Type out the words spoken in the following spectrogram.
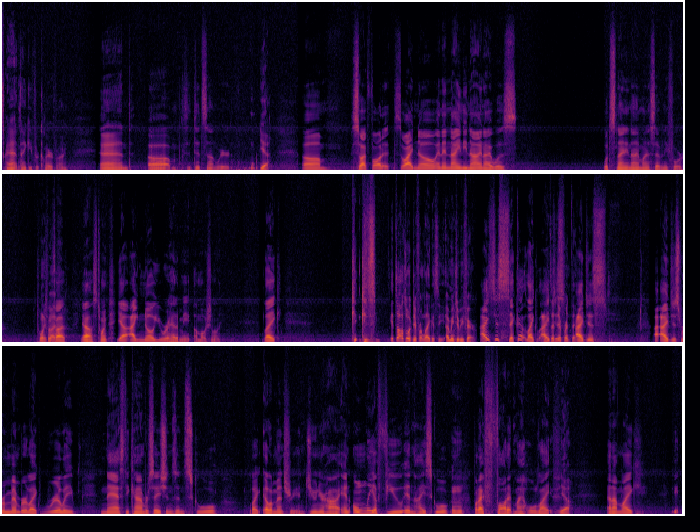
And thank you for clarifying. And um 'cause it did sound weird. Yeah. Um, so I fought it. So I know. And in '99, I was. What's 99 minus 74? 25. Yeah, I was 20. Yeah, I know you were ahead of me emotionally. Like, because It's also a different legacy. I mean, to be fair. I was just sick of like I It's a different thing. I just I just remember like really nasty conversations in school, like elementary and junior high, and only a few in high school. But I fought it my whole life. Mm-hmm. Yeah. And I'm like,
